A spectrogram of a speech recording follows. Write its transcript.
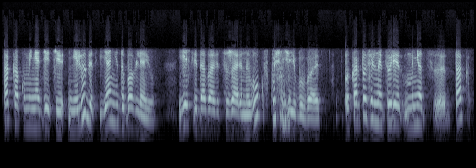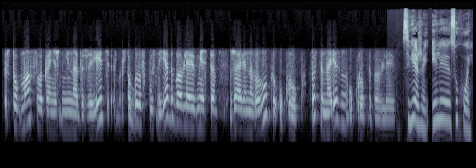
Так как у меня дети не любят, я не добавляю. Если добавится жареный лук, вкуснее бывает. Картофельное пюре мнется так, чтобы масло, конечно, не надо жалеть, чтобы было вкусно. Я добавляю вместо жареного лука укроп. Просто нарезанный укроп добавляю. Свежий или сухой?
